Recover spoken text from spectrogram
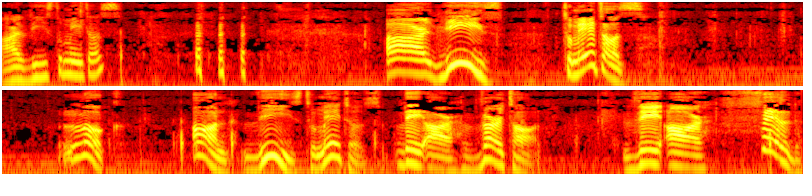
Are these tomatoes are these tomatoes. Look on these tomatoes. They are very tall. They are filled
